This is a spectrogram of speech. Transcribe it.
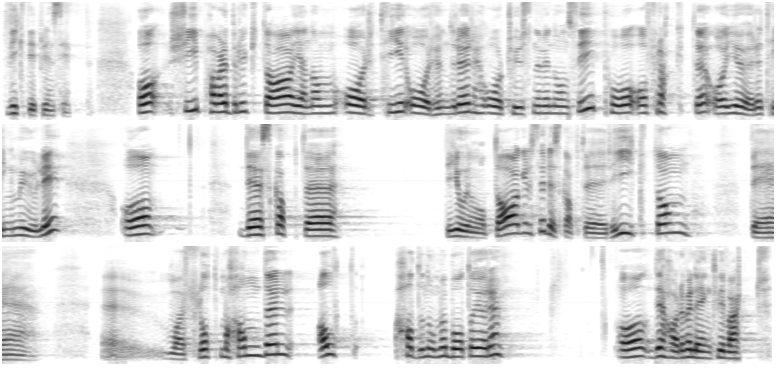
Et viktig prinsipp. Og Skip har vært brukt da gjennom årtier, århundrer, årtusener vil noen si, på å frakte og gjøre ting mulig. Og det skapte De gjorde noen oppdagelser, det skapte rikdom. Det eh, var flott med handel. Alt hadde noe med båt å gjøre. Og det har det vel egentlig vært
